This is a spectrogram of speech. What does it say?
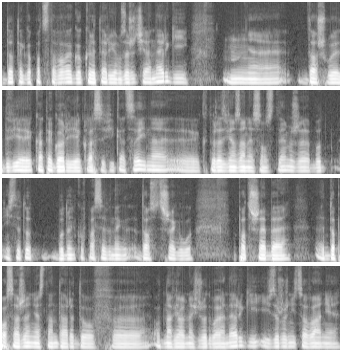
do tego podstawowego kryterium zużycia energii mm, e, doszły dwie kategorie klasyfikacyjne, e, które związane są z tym, że Instytut Budynków Pasywnych dostrzegł potrzebę doposażenia standardów w odnawialne źródła energii i zróżnicowanie,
